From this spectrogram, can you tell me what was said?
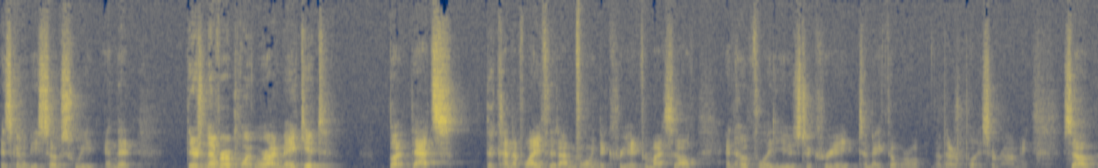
it's going to be so sweet and that there's never a point where I make it, but that's the kind of life that I'm going to create for myself and hopefully use to create to make the world a better place around me. So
